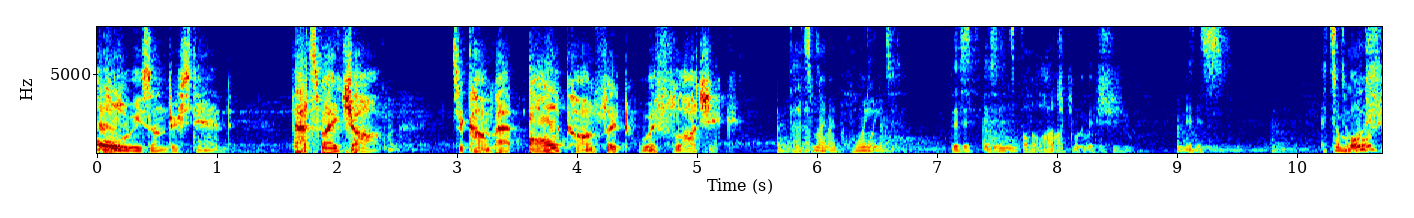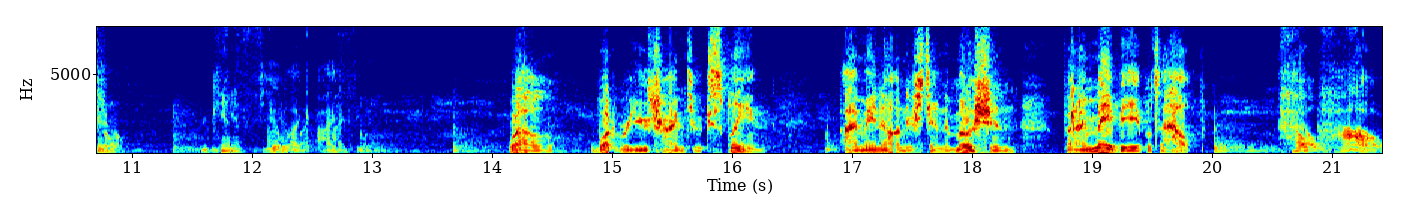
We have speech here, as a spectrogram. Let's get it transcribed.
always understand. That's my job to combat all conflict with logic. that's my point. This isn't a logical issue. It's it's emotional. You can't feel like I feel. Well, what were you trying to explain? I may not understand emotion, but I may be able to help. Help how?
